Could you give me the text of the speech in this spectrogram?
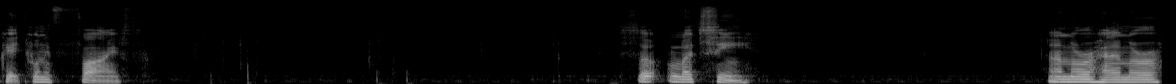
Okay, 25. So let's see. Hammer, hammer,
